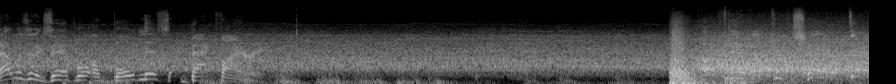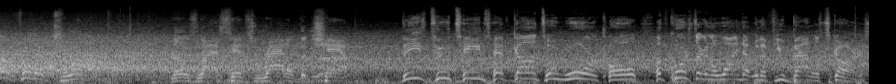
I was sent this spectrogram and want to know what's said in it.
That was an example of boldness backfiring. Up the electric chair, down for the drop. Those last hits rattled the champ. These two teams have gone to war, Cole. Of course they're going to wind up with a few battle scars.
